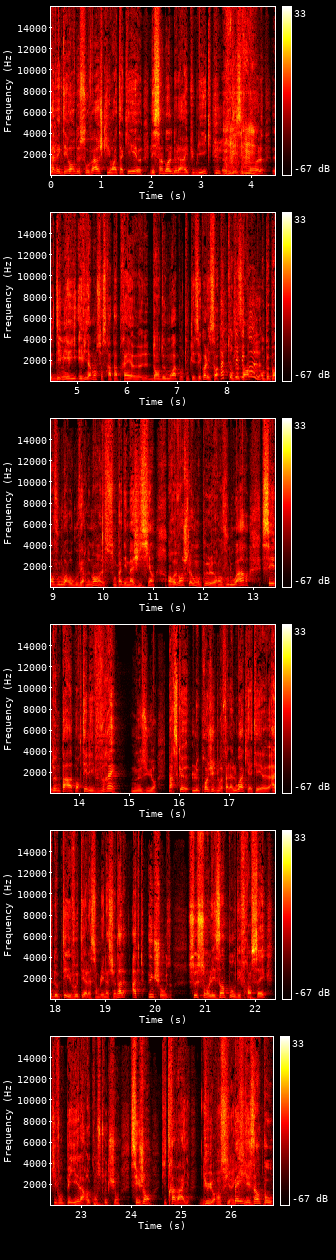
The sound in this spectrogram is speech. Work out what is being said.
avec des hordes sauvages qui ont attaqué les symboles de la République, des écoles, des mairies. Évidemment, ce sera pas prêt dans deux mois pour toutes les écoles. Et ça, Pas toutes on peut les pas, écoles. on peut pas en vouloir au gouvernement. Ce sont pas des magiciens. En revanche, là où on peut leur en vouloir, c'est de ne pas apporter les vraies mesures. Parce que le projet de loi, enfin la loi qui a été euh, adoptée et votée à l'Assemblée nationale acte une chose. Ce sont les impôts des Français qui vont payer la reconstruction. Ces gens qui travaillent dur, qui payent qui des impôts,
